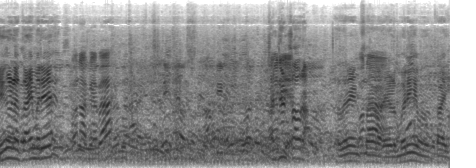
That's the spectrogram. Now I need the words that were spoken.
ಹೆಂಗಣ್ಣ ತಾಯಿ ಮರಿ? ಹದಿನೆಂಟು ಸಾವಿರ. ಹದಿನೆಂಟು ಸಾವಿರ ಎರಡು ಮರಿ ಒಂದು ತಾಯಿ.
